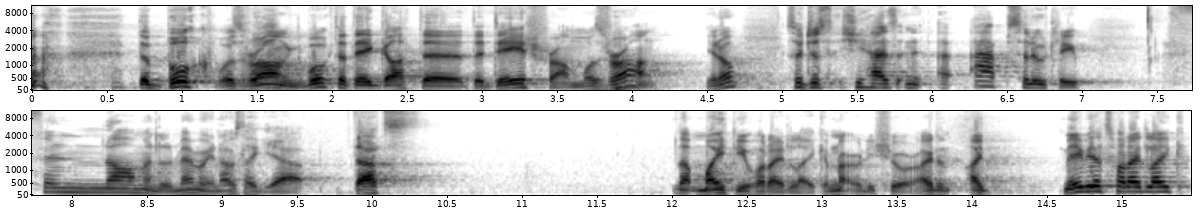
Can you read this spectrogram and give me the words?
the book was wrong. The book that they got the, the date from was wrong. You know? So just, she has an absolutely phenomenal memory. And I was like, yeah, that's, that might be what I'd like. I'm not really sure. I don't, I, maybe that's what I'd like.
